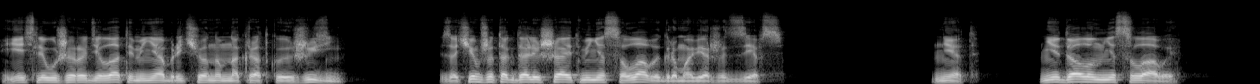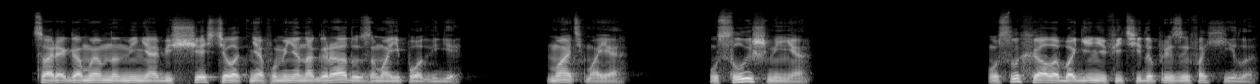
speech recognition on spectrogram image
если уже родила ты меня обреченным на краткую жизнь, Зачем же тогда лишает меня славы громовержец Зевс? Нет, не дал он мне славы. Царь Агамемнон меня обесчестил, отняв у меня награду за мои подвиги. Мать моя, услышь меня. Услыхала богиня Фетида призыв Ахила.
